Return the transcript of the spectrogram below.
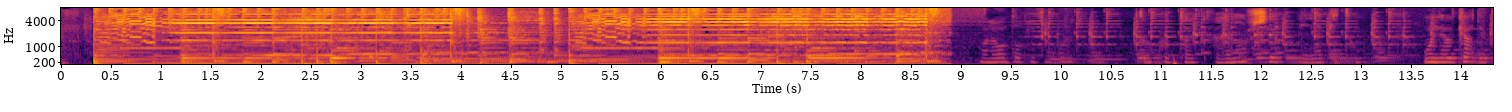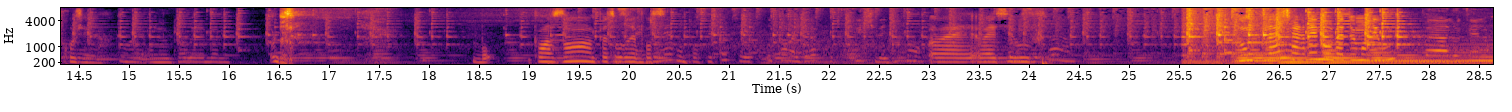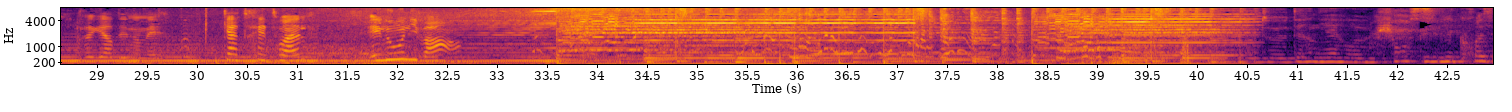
Tente le tout partout. Donc au toc, vraiment chez l'habitant. On est au cœur du projet là. Ouais, on est au cœur de la même. Bon, pour l'instant, pas trop de réponses. On pensait pas que ça allait être autant la galère pour trouver chez l'habitant. Ouais, ouais, c'est ouf. hein. Donc là, Charlène, on va demander où? Bah, à l'hôtel. Regardez nos mères. 4 étoiles. Et nous, on y va. hein.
